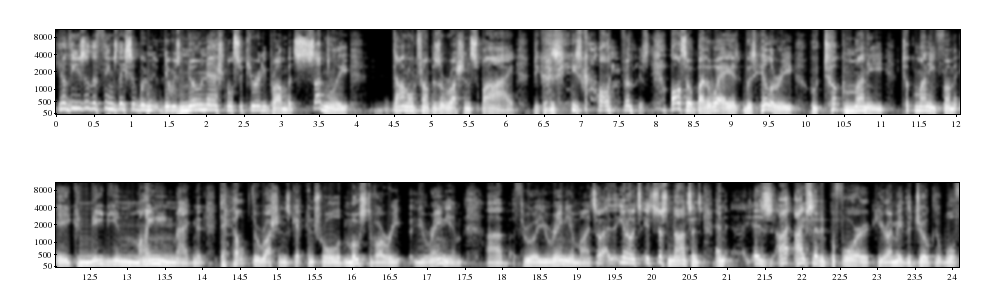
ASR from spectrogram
You know, these are the things they said were there was no national security problem, but suddenly Donald Trump is a Russian spy because he's calling for this. Also, by the way, it was Hillary who took money, took money from a Canadian mining magnate to help the Russians get control of most of our re- uranium uh, through a uranium mine. So you know, it's it's just nonsense. And as I, I've said it before here, I made the joke that Wolf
